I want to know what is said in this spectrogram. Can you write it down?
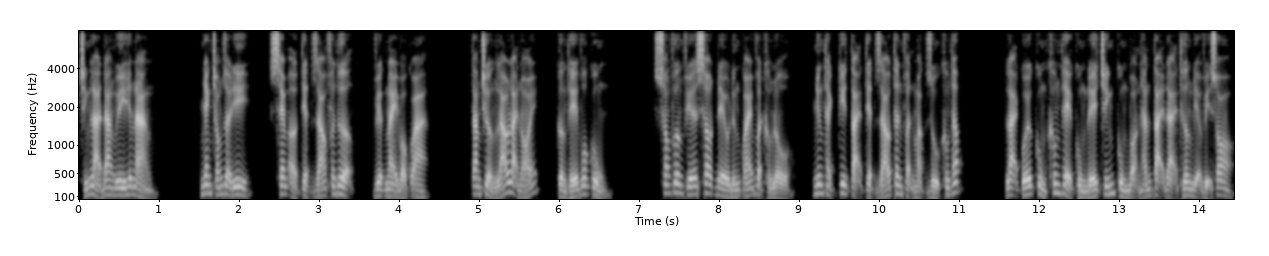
chính là đang uy hiếp nàng. Nhanh chóng rời đi, xem ở tiệt giáo phân thượng, việc này bỏ qua. Tam trưởng lão lại nói, cường thế vô cùng. Song phương phía sau đều đứng quái vật khổng lồ, nhưng thạch kỳ tại tiệt giáo thân phận mặc dù không thấp, lại cuối cùng không thể cùng đế chính cùng bọn hắn tại đại thương địa vị so.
